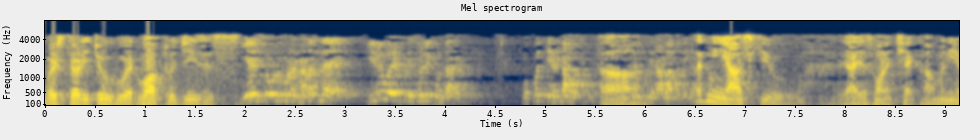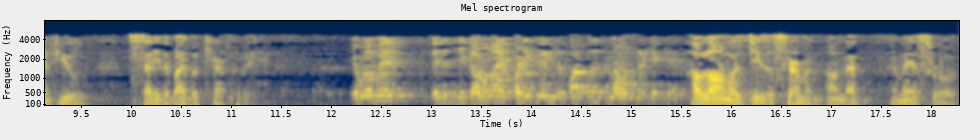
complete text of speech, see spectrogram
Verse 32, who had walked with Jesus. Uh, let me ask you, I just want to check, how many of you study the Bible carefully? How long was Jesus' sermon on that Emmaus road?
